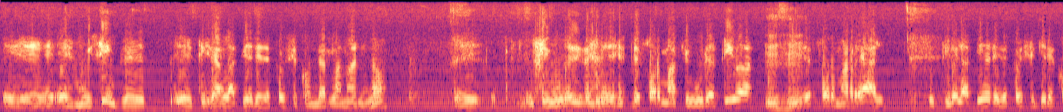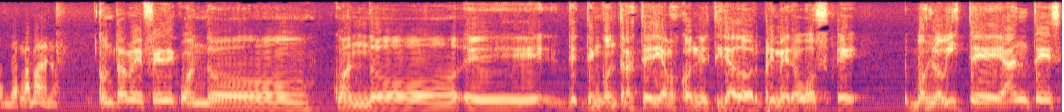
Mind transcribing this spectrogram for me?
eh, es muy simple, eh, tirar la piedra y después esconder la mano, ¿no? Eh, de, de, forma figurativa y de forma real. Se tiró la piedra y después se quiere esconder la mano. Contame, Fede, cuando, cuando te, te, encontraste, digamos, con el tirador. Primero, vos vos lo viste antes,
